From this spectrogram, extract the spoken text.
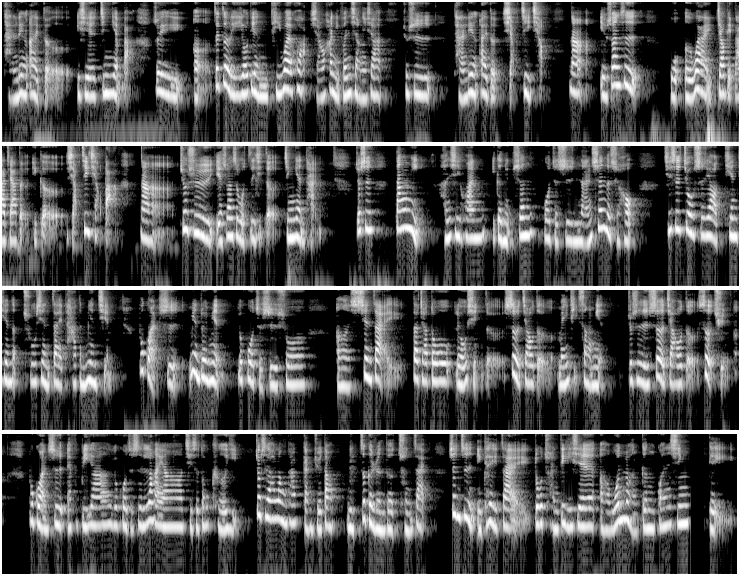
谈恋爱的一些经验吧。所以，呃，在这里有点题外话，想要和你分享一下，就是谈恋爱的小技巧。那也算是我额外教给大家的一个小技巧吧。那就是也算是我自己的经验谈，就是当你很喜欢一个女生或者是男生的时候，其实就是要天天的出现在他的面前，不管是面对面，又或者是说，嗯，现在大家都流行的社交的媒体上面，就是社交的社群啊。不管是 FB 啊，又或者是 Line 啊，其实都可以，就是要让他感觉到你这个人的存在，甚至你可以再多传递一些呃温暖跟关心给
